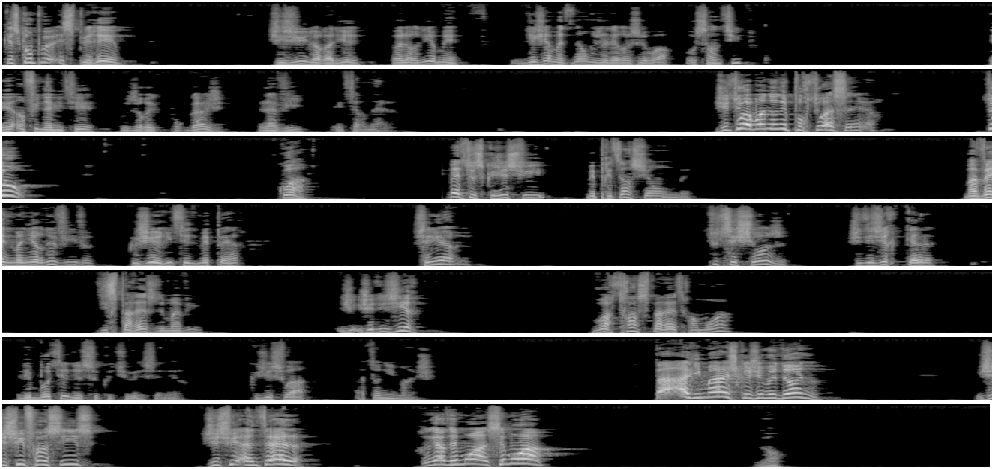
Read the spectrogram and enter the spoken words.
Qu'est-ce qu'on peut espérer Jésus leur a dit, va leur dire, mais déjà maintenant vous allez recevoir au centuple, et en finalité, vous aurez pour gage la vie éternelle. J'ai tout abandonné pour toi, Seigneur. Tout. Quoi? Ben tout ce que je suis, mes prétentions, ma vaine manière de vivre que j'ai hérité de mes pères. Seigneur, toutes ces choses, je désire qu'elles disparaissent de ma vie. je désire voir transparaître en moi les beautés de ce que tu es, Seigneur. Que je sois à ton image. Pas à l'image que je me donne. Je suis Francis. Je suis un tel. Regardez-moi, c'est moi. Non.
